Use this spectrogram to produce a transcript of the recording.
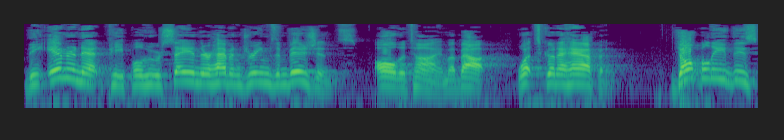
the internet people who are saying they're having dreams and visions all the time about what's going to happen. Don't believe these,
